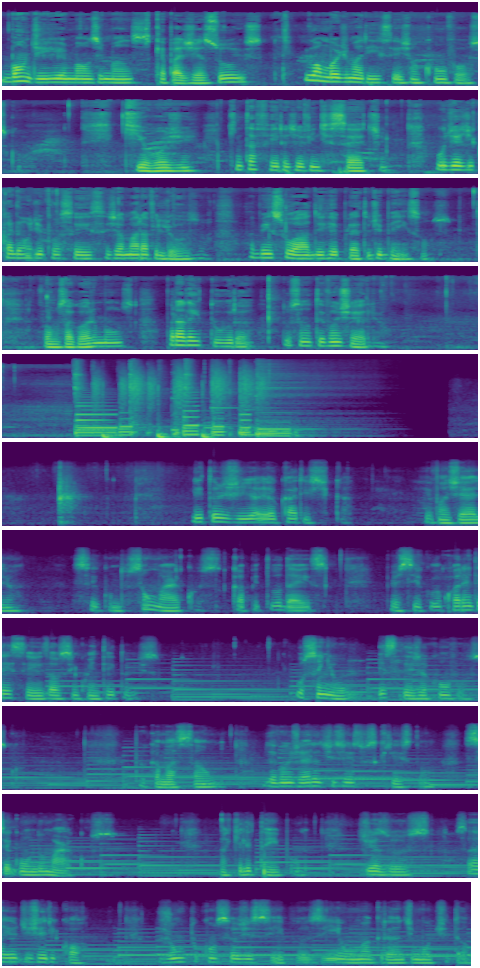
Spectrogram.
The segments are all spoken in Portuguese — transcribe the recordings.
Bom dia, irmãos e irmãs, que a paz de Jesus e o amor de Maria estejam convosco. Que hoje, quinta-feira, dia 27, o dia de cada um de vocês seja maravilhoso, abençoado e repleto de bênçãos. Vamos agora, irmãos, para a leitura do Santo Evangelho. Liturgia Eucarística Evangelho segundo São Marcos, capítulo 10, versículo 46 ao 52. O Senhor esteja convosco. Proclamação do Evangelho de Jesus Cristo, segundo Marcos. Naquele tempo, Jesus saiu de Jericó, junto com seus discípulos e uma grande multidão.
